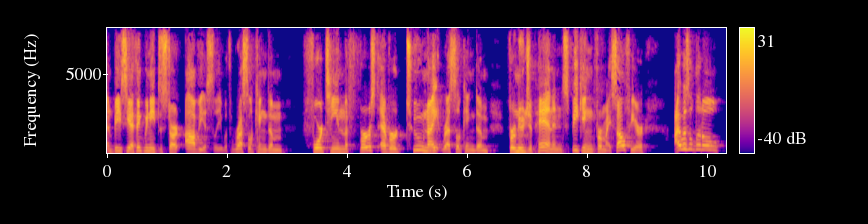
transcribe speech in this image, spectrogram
And BC, I think we need to start obviously with Wrestle Kingdom 14, the first ever two night Wrestle Kingdom for New Japan. And speaking for myself here, I was a little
